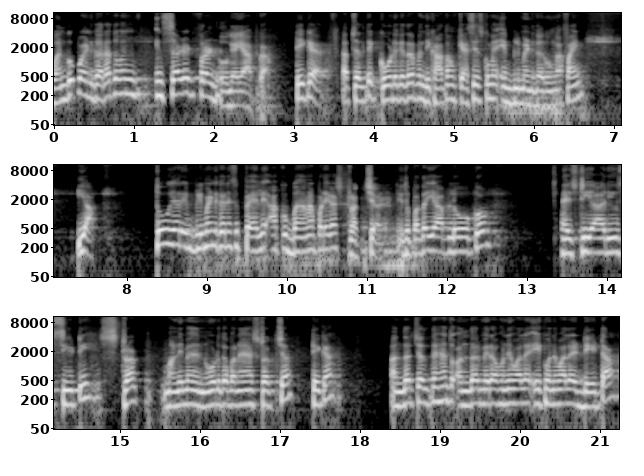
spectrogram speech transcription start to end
वन को पॉइंट कर रहा तो इंसर्टेड फ्रंट हो गया ये आपका। ठीक है? अब चलते कोड की तरफ़ मैं दिखाता हूँ कैसे इसको मैं इंप्लीमेंट करूँगा। फाइन या। तो यार इंप्लीमेंट करने से पहले आपको बनाना पड़ेगा स्ट्रक्चर नहीं तो पता ही आप लोगों को। H T R U C T struct मान ली मैंने नोड का बनाया स्ट्रक्चर ठीक है? अंदर चलते हैं तो अंदर मेरा होने वाला है एक होने वाला है डेटा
